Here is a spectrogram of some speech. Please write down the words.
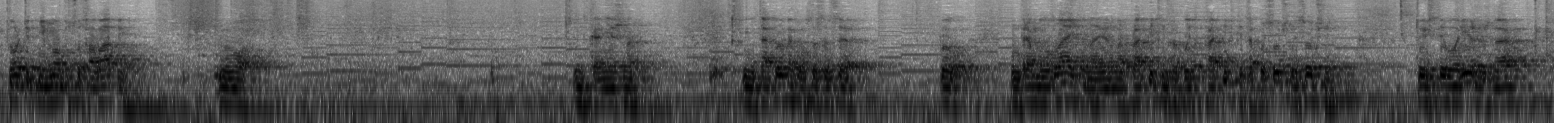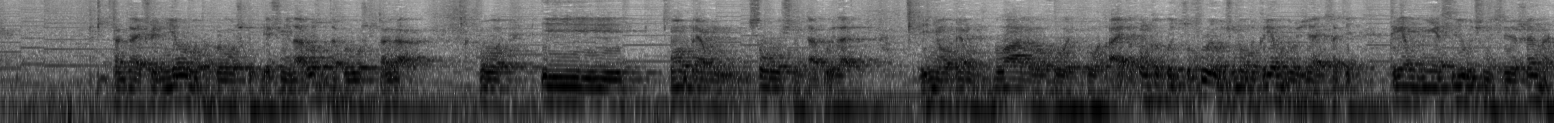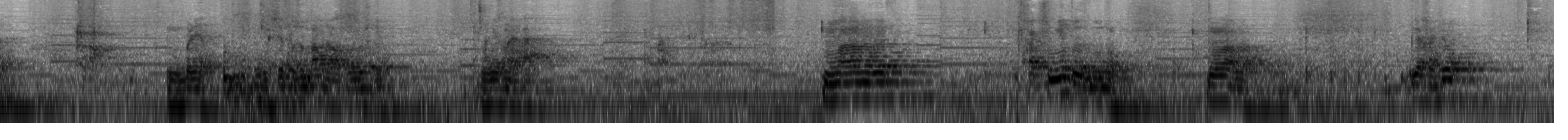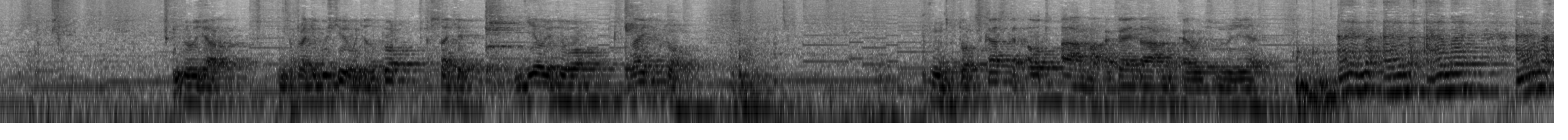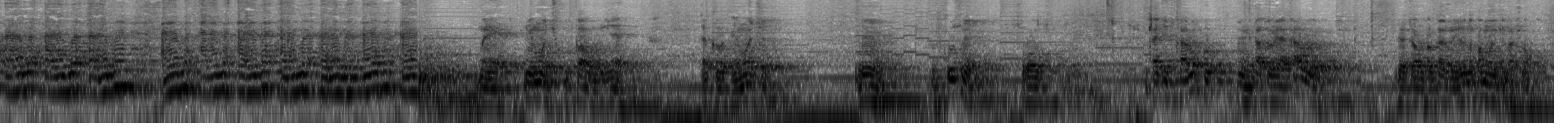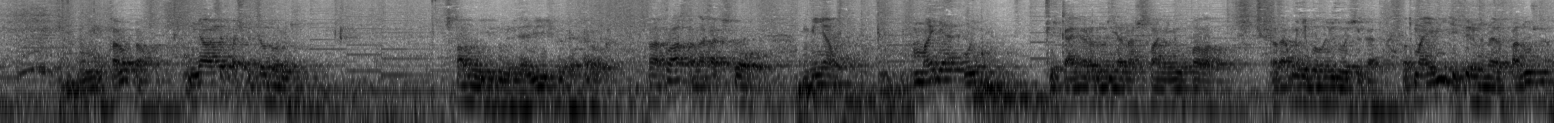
тортик немного суховатый. Вот. И, конечно, не такой, как в СССР был. Он прям был, знаете, наверное, пропитан какой-то пропиткой, такой сочный-сочный. То есть ты его режешь, да, тогда еще не ел его такой ложкой, я еще не дорос до такой ложки тогда. Вот. И он прям сочный такой, да. Из него прям благо выходит. Вот. А этот он какой-то сухой, очень много крема, друзья. И, кстати, крем не сливочный совершенно. Блин, все по зубам дал по ложке. Ну, не знаю как. Ну, ладно, вот. Как нет буду. Ну, ладно. Я хочу, друзья, продегустировать этот торт. Кстати, делает его, знаете кто? Торт сказка от Ама. Какая-то Ама, короче, друзья. Ама, Ама, Ама. Ама, Ама, Ама, Ама. Ама, Ама, Ама, Ама, Ама, Ама, Ама. Блин, лимончик упал, друзья. Так вот, лимончик. Ммм, вкусный. Вот. Хотите коробку, которую я хаваю, я вам покажу, ее на помойке нашел. Коробка. У меня вообще почти все домик. С помойки, друзья, видите, какая коробка. Она классная, она как стол меня моя... Ой, чуть камера, друзья, наша с вами не упала. Когда не было видосика. Вот моя, видите, фирменная подушка.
